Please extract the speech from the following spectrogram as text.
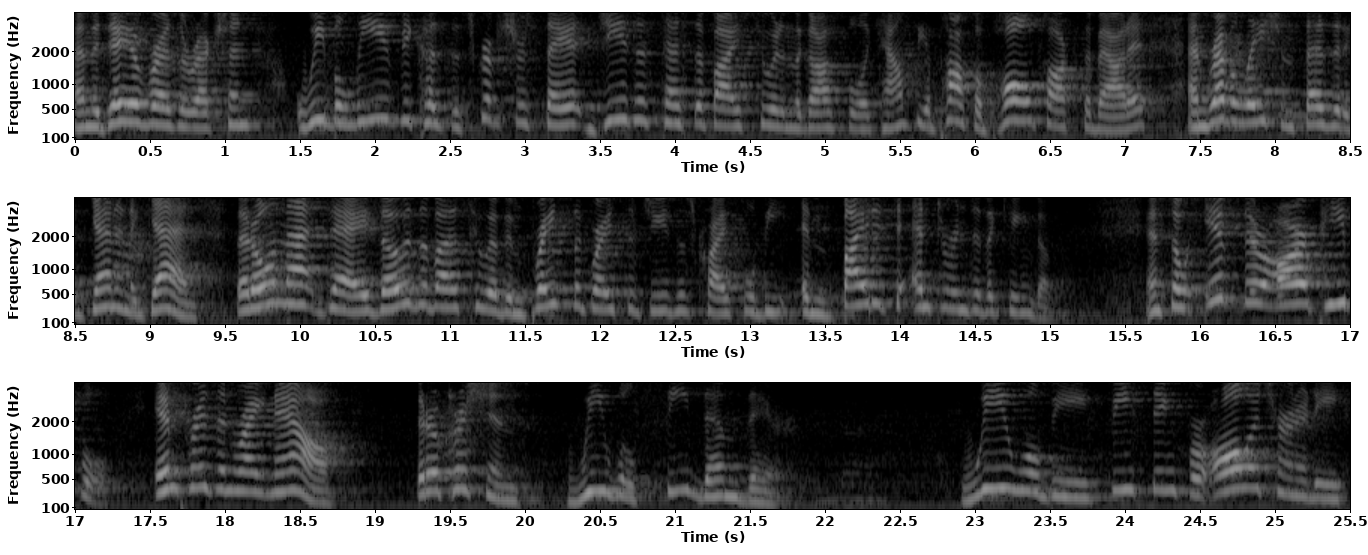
and the day of resurrection, we believe because the scriptures say it. Jesus testifies to it in the gospel accounts. The apostle Paul talks about it. And Revelation says it again and again that on that day, those of us who have embraced the grace of Jesus Christ will be invited to enter into the kingdom. And so, if there are people in prison right now that are Christians, we will see them there. We will be feasting for all eternity,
